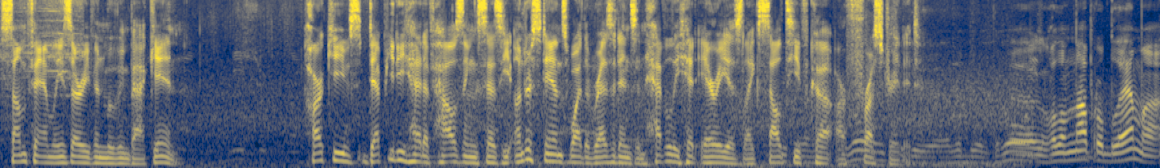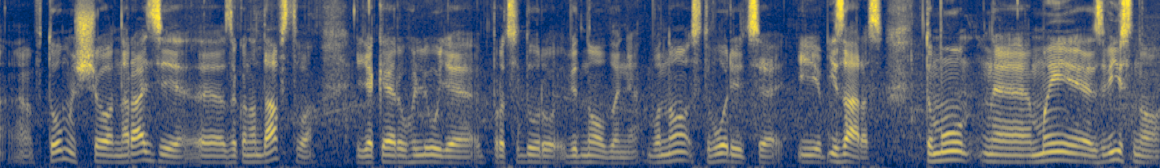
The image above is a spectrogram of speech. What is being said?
Some families are even moving back in. Kharkiv's deputy head of housing says he understands why the residents in heavily hit areas like Saltivka are frustrated. Головна проблема е, в тому, що наразі е, законодавство, яке регулює процедуру відновлення, воно створюється і, і зараз. Тому е, ми, звісно,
